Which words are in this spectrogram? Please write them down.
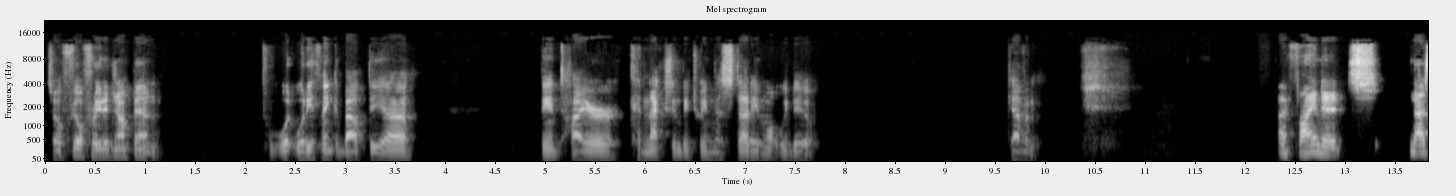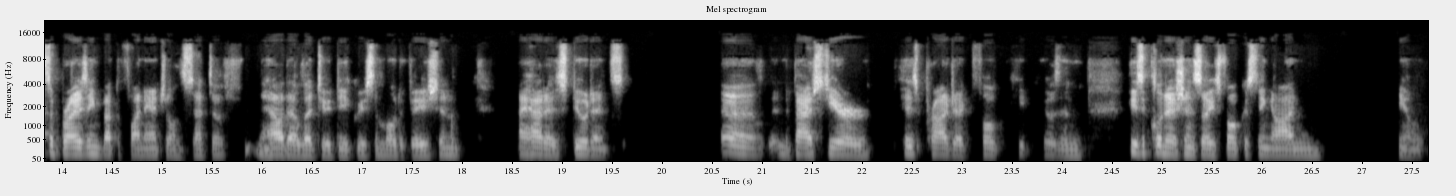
so feel free to jump in. What, what do you think about the uh the entire connection between this study and what we do Kevin? I find it not surprising about the financial incentive and how that led to a decrease in motivation. I had a student uh, in the past year. His project, he was in. He's a clinician, so he's focusing on, you know,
